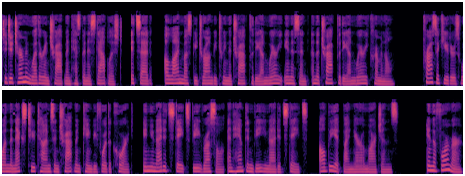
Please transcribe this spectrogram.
To determine whether entrapment has been established, it said, a line must be drawn between the trap for the unwary innocent and the trap for the unwary criminal. Prosecutors won the next two times entrapment came before the court, in United States v. Russell and Hampton v. United States, albeit by narrow margins. In the former,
